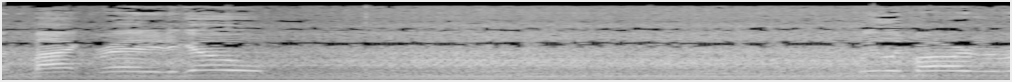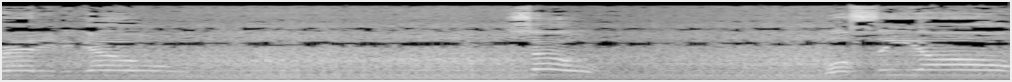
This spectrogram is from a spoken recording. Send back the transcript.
Got bike ready to go. Wheelie bars are ready to go. So, we'll see y'all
